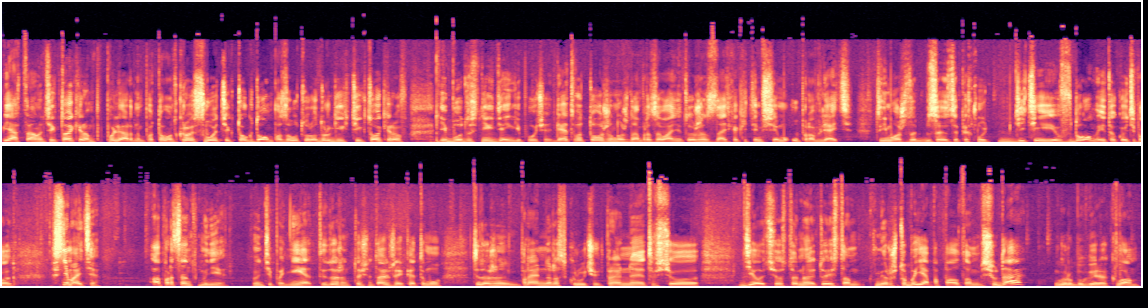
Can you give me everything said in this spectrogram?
я стану тиктокером популярным, потом открою свой тикток-дом, позову туда других тиктокеров и буду с них деньги получать. Для этого тоже нужно образование, тоже знать, как этим всем управлять. Ты не можешь запихнуть детей в дом и такой, типа, снимайте, а процент мне. Ну, типа, нет, ты должен точно так же и к этому, ты должен правильно раскручивать, правильно это все делать, все остальное. То есть, там, к примеру, чтобы я попал там сюда, грубо говоря, к вам,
